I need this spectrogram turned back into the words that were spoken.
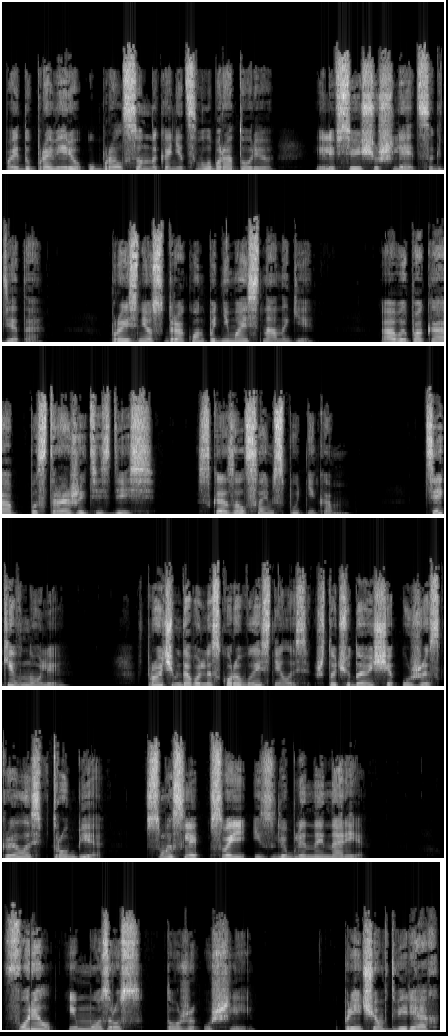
пойду проверю, убрался он, наконец, в лабораторию или все еще шляется где-то, произнес дракон, поднимаясь на ноги. А вы пока посторожите здесь, сказал своим спутникам. Те кивнули. Впрочем, довольно скоро выяснилось, что чудовище уже скрылось в трубе, в смысле, в своей излюбленной норе. Форел и Мозрус тоже ушли. Причем в дверях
